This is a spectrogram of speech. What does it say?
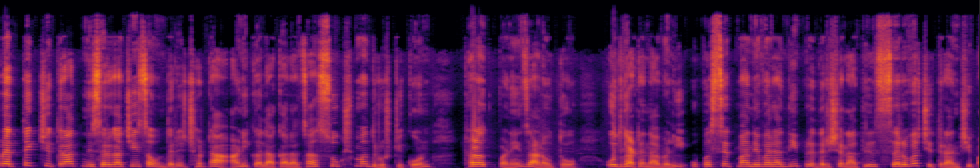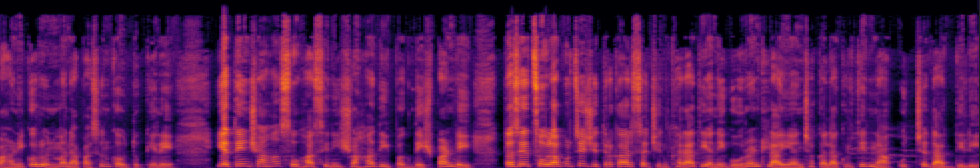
प्रत्येक चित्रात निसर्गाची सौंदर्य छटा आणि कलाकाराचा सूक्ष्म दृष्टिकोन ठळकपणे जाणवतो. उद्घाटनावेळी उपस्थित मान्यवरांनी प्रदर्शनातील सर्व चित्रांची पाहणी करून मनापासून कौतुक केले. यतीन शहा सुहासिनी शहा दीपक देशपांडे तसेच सोलापूरचे चित्रकार सचिन खरात यांनी गोरंटला यांच्या कलाकृतींना उच्च दाद दिली.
